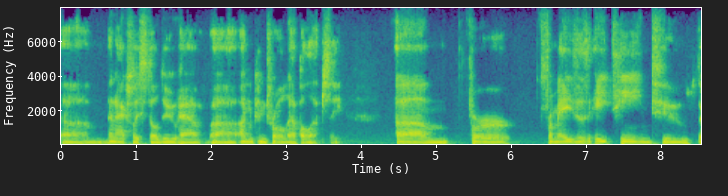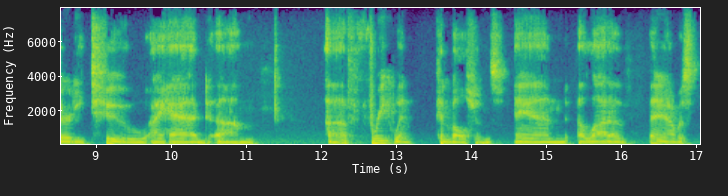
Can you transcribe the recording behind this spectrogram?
um, and actually still do have, uh, uncontrolled epilepsy. Um, for from ages 18 to 32, I had um, uh, frequent convulsions and a lot of, and I was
